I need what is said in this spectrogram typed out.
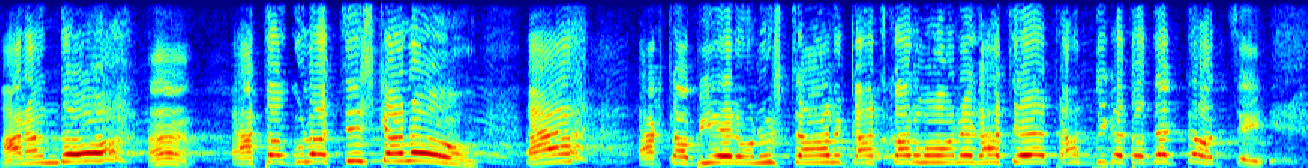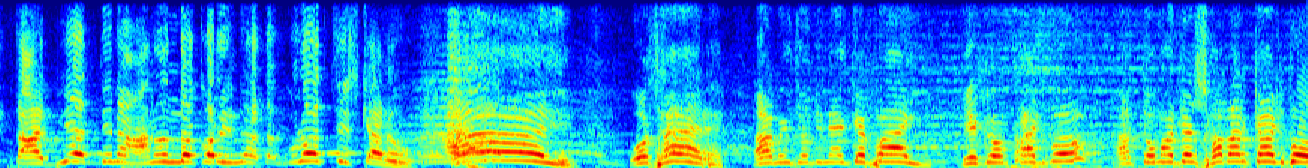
আনন্দ? হ্যাঁ। এত গুলোচ্ছিস কেন? হ্যাঁ? একটা বিয়ের অনুষ্ঠান কাজকর্ম অনেক আছে তার দিকে তো দেখতে হচ্ছে। তার বিয়ের দিনে আনন্দ করিস না এত গুলোচ্ছিস কেন? এই ও স্যার আমি যদি না একে পাই একেও কাটবো আর তোমাদের সবার কাটবো।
